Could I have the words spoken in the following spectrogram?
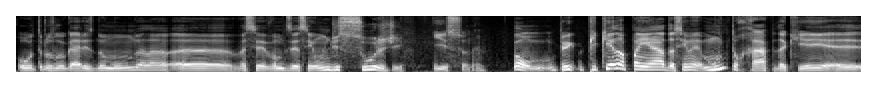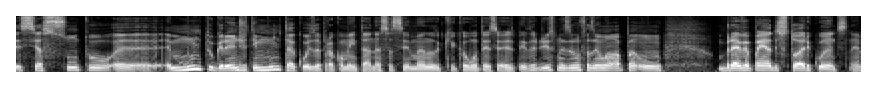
outros lugares do mundo, ela uh, vai ser, vamos dizer assim, onde surge isso, né? Bom, pequeno apanhado, assim, muito rápido aqui. É, esse assunto é, é muito grande, tem muita coisa para comentar nessa semana do que aconteceu a respeito disso, mas vamos fazer um, um, breve apanhado histórico antes, né?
